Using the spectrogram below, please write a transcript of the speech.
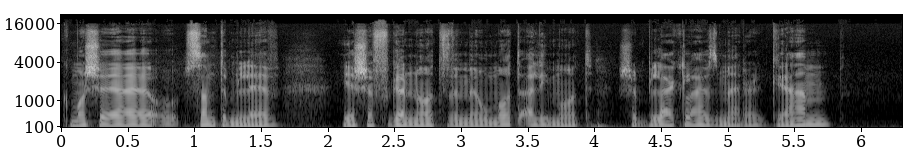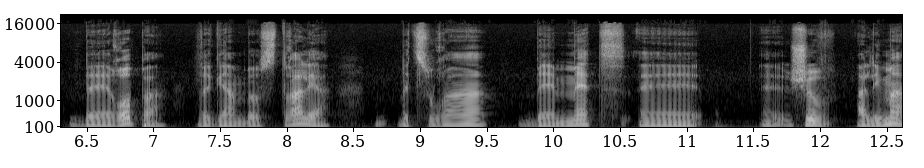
כמו ששמתם לב, יש הפגנות ומהומות אלימות של Black Lives Matter, גם באירופה וגם באוסטרליה, בצורה באמת, אה, אה, שוב, אלימה.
